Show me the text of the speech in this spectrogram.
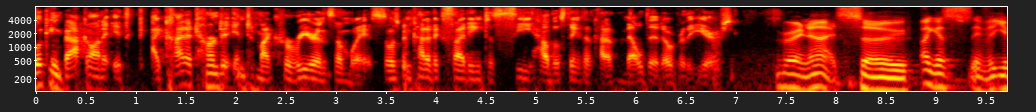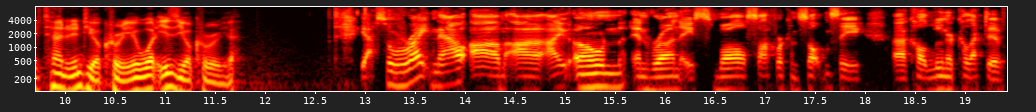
looking back on it, it's I kind of turned it into my career in some ways. So it's been kind of exciting to see how those things have kind of melded over the years. Very nice. So, I guess if you've turned it into your career, what is your career? Yeah, so right now um, uh, I own and run a small software consultancy uh, called Lunar Collective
